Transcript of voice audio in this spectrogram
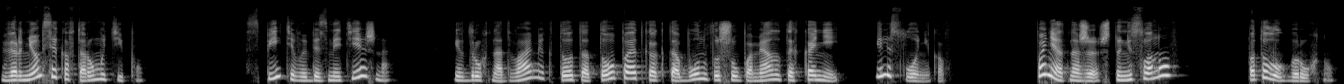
вернемся ко второму типу. Спите вы безмятежно, и вдруг над вами кто-то топает, как табун вышеупомянутых коней или слоников. Понятно же, что не слонов, потолок бы рухнул.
